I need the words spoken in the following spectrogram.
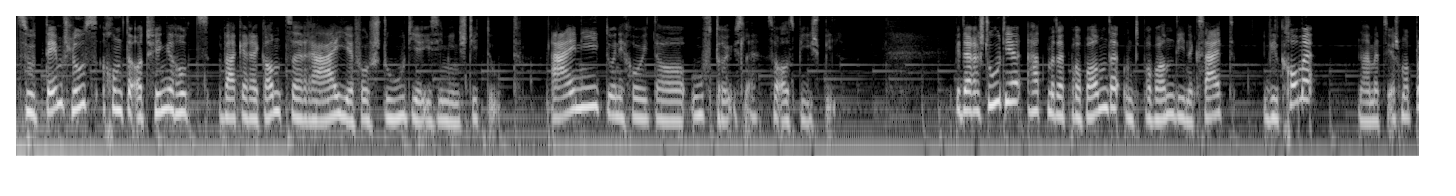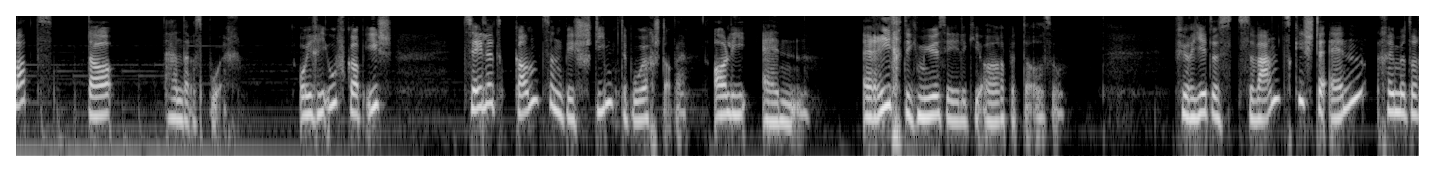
Zu dem Schluss kommt der Ad Fingerhutz wegen einer ganzen Reihe von Studien in seinem Institut. Eine tue ich euch hier aufdröseln, so als Beispiel. Bei dieser Studie hat man den Probanden und Probandinnen gesagt, willkommen, nehmen Sie erstmal Platz, da haben Sie ein Buch. Eure Aufgabe ist, zählt ganz einen bestimmten Buchstaben, alle N. Eine richtig mühselige Arbeit also. Für jedes 20. N kommen ihr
